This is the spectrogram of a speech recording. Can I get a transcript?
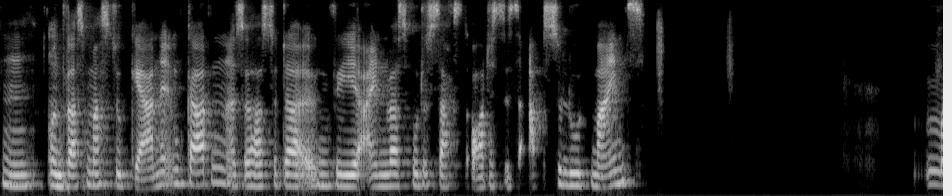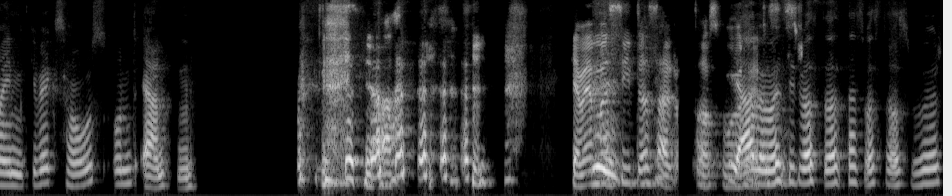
hm, und was machst du gerne im Garten? Also hast du da irgendwie ein was, wo du sagst, oh, das ist absolut meins? Mein Gewächshaus und Ernten. Ja. Ja, wenn man sieht, dass halt was draus wurde, Ja, wenn man sieht, was das, das, was draus wird.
